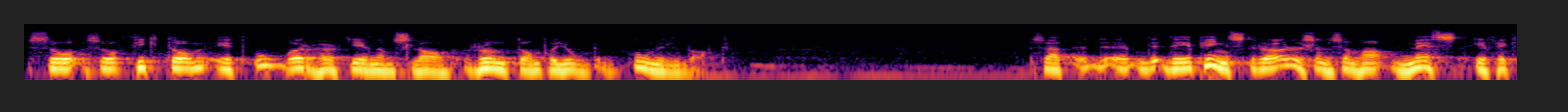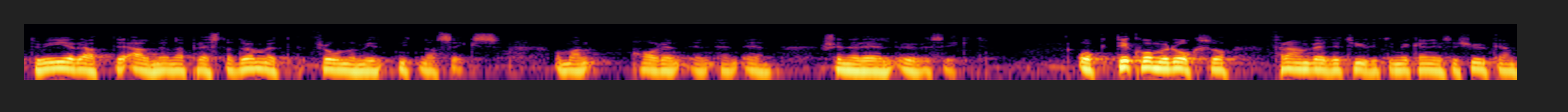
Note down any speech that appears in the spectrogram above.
så, så fick de ett oerhört genomslag runt om på jorden omedelbart. Så att eh, det, det är pingströrelsen som har mest effektuerat det allmänna prästadömet från och med 1906. Om man har en, en, en, en generell översikt. Och det kommer då också fram väldigt tydligt i Mekaneserkyrkan kyrkan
